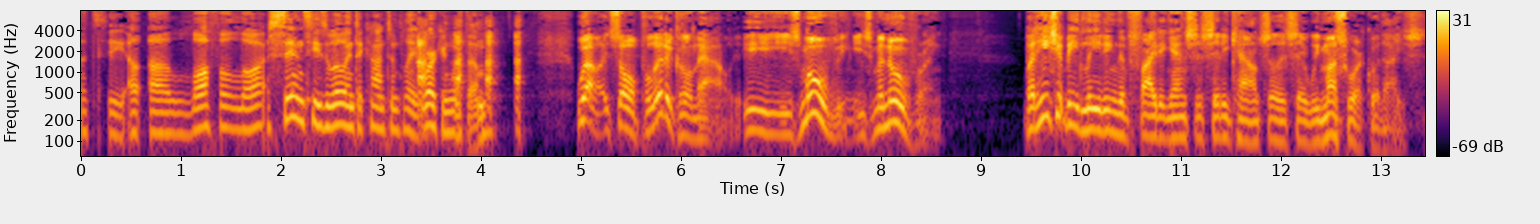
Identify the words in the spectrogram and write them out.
let's see, a, a lawful law, since he's willing to contemplate working with them. Well, it's all political now. He's moving, he's maneuvering. But he should be leading the fight against the city council that say we must work with ICE.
